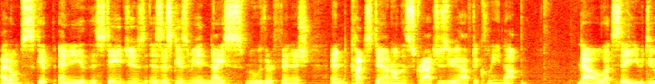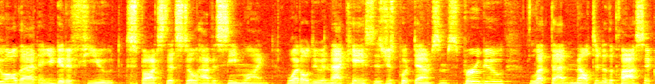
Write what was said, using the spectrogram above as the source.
I don't skip any of the stages as this gives me a nice smoother finish and cuts down on the scratches you have to clean up. Now, let's say you do all that and you get a few spots that still have a seam line. What I'll do in that case is just put down some sprue goo, let that melt into the plastic,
